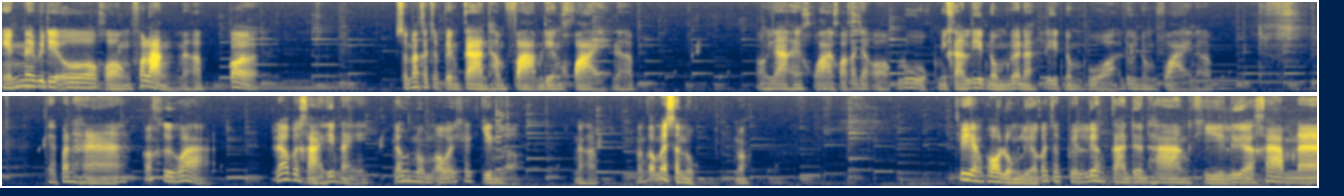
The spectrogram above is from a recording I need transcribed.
เห็นในวิดีโอของฝรั่งนะครับ ก็ส่วนมากก็จะเป็นการทำฟาร์มเลี้ยงควายนะครับ เอาหญ้าให้ควายควายก็จะออกลูก มีการรีดนมด้วยนะ รีดนมวัวรีดนมควายนะครับ แต่ปัญหาก็คือว่าแล้วไปขายที่ไหน แล้วนมเอาไว้แค่กินเหรอนะครับ มันก็ไม่สนุกเนาะที่ยังพอหลงเหลือก็จะเป็นเรื่องการเดินทางขี่เรือข้ามน้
